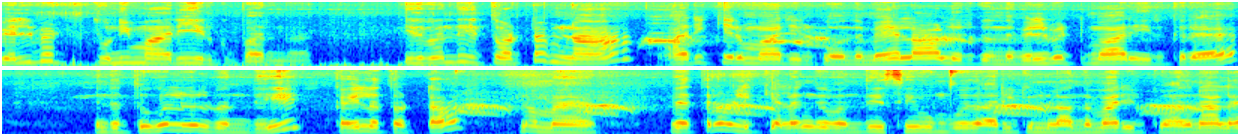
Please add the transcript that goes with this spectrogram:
வெல்வெட் துணி மாதிரி இருக்கு பாருங்கள் இது வந்து தொட்டோம்னா அரிக்கிற மாதிரி இருக்கும். இந்த மேலால் இருக்கிற இந்த வெல்வெட் மாதிரி இருக்கிற இந்த துகள்கள் வந்து கையில் தொட்டால் நம்ம வெத்தரவள்ளி கிழங்கு வந்து சீவும்போது அரிக்கும்ல அந்த மாதிரி இருக்கும். அதனால்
